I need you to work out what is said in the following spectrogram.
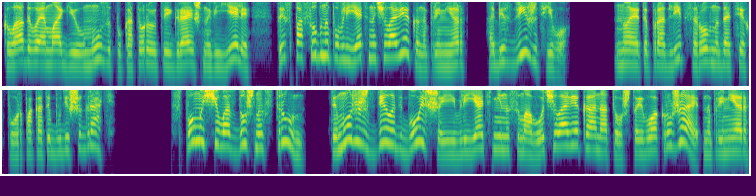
Вкладывая магию в музыку, которую ты играешь на виеле, ты способна повлиять на человека, например, обездвижить его но это продлится ровно до тех пор, пока ты будешь играть. С помощью воздушных струн ты можешь сделать больше и влиять не на самого человека, а на то, что его окружает. Например,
